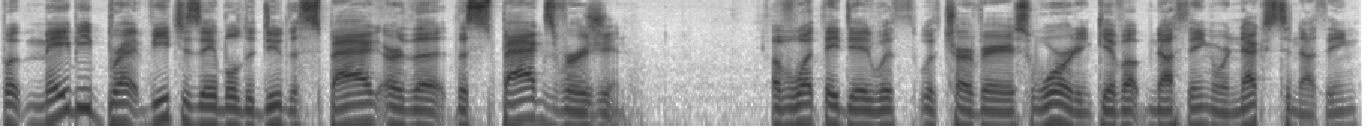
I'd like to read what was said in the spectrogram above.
but maybe Brett Veach is able to do the Spag or the the Spags version of what they did with with Charvarius Ward and give up nothing or next to nothing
